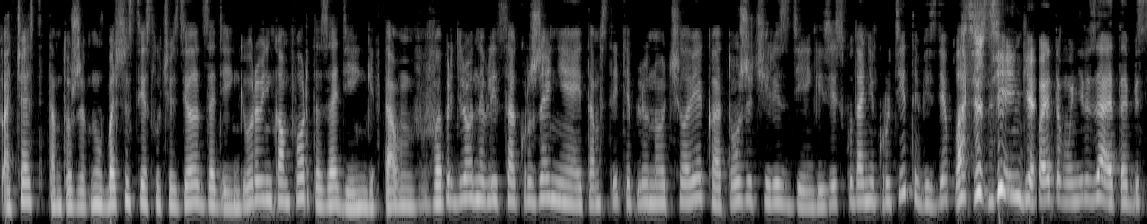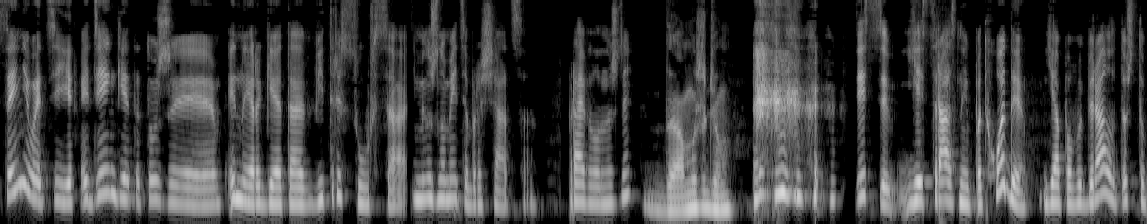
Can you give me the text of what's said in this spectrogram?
отчасти там тоже, ну, в большинстве случаев сделать за деньги. Уровень комфорта за деньги. Там в определенное влиться окружение и там встретить определенного человека тоже через деньги. Здесь куда ни крути, ты везде платишь деньги. Поэтому нельзя это обесценивать. И деньги это тоже энергия, это вид ресурса. Ими нужно уметь обращаться. Правила нужны? Да, мы ждем. Здесь есть разные подходы. Я повыбирала то, что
